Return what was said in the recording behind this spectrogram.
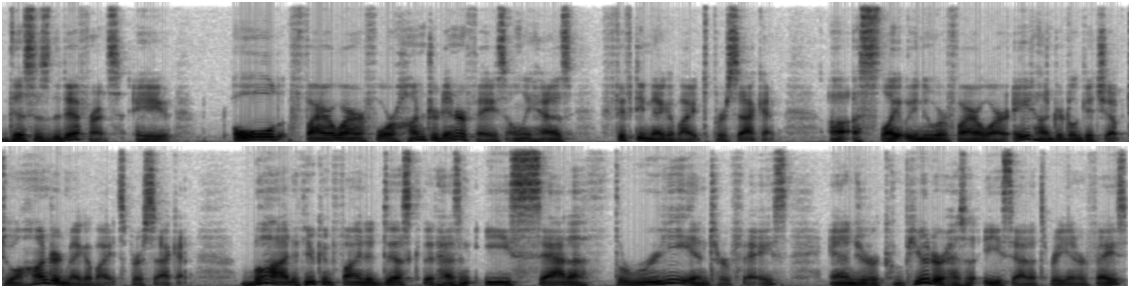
This is the difference. A old FireWire 400 interface only has 50 megabytes per second. Uh, a slightly newer FireWire 800 will get you up to 100 megabytes per second. But if you can find a disk that has an eSATA 3 interface and your computer has an eSATA 3 interface,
